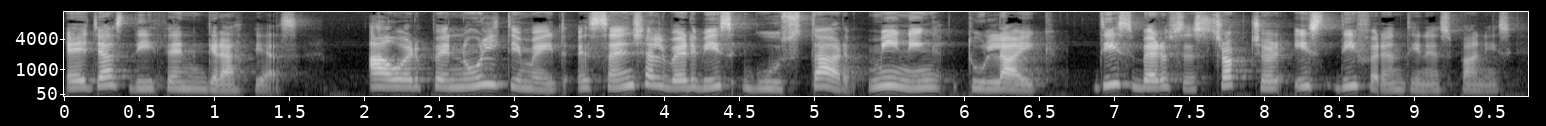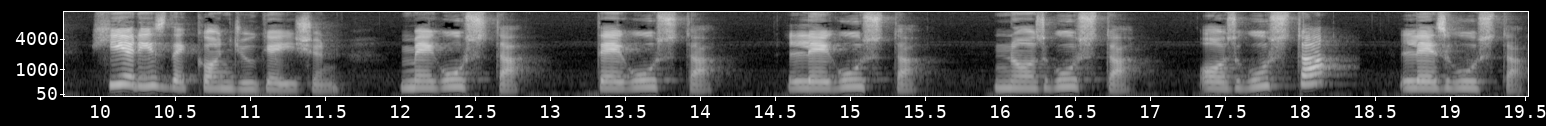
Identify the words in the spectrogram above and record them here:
Ellas dicen gracias. Our penultimate essential verb is gustar, meaning to like. This verb's structure is different in Spanish. Here is the conjugation. Me gusta, te gusta, le gusta, nos gusta, os gusta, les gusta.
